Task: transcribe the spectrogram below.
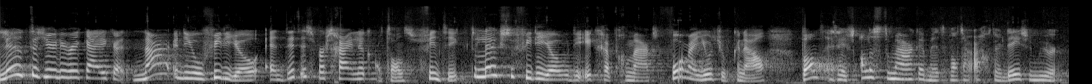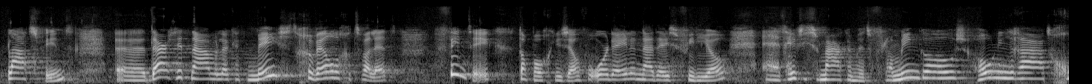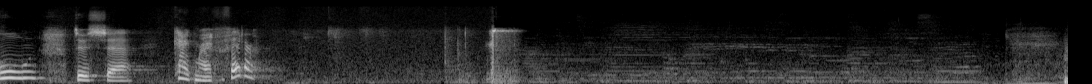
Leuk dat jullie weer kijken naar een nieuwe video. En dit is waarschijnlijk, althans vind ik, de leukste video die ik heb gemaakt voor mijn YouTube kanaal. Want het heeft alles te maken met wat er achter deze muur plaatsvindt. Uh, daar zit namelijk het meest geweldige toilet vind ik, dat mogen jullie zelf beoordelen na deze video. Het heeft iets te maken met flamingo's, honingraad, groen. Dus uh, kijk maar even verder.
